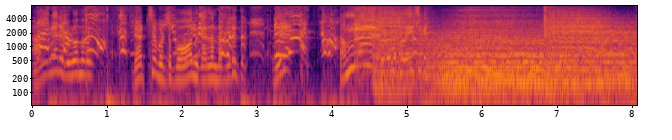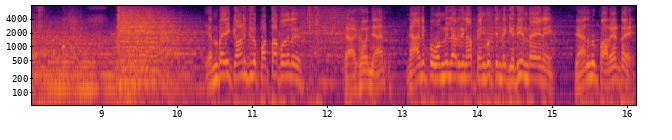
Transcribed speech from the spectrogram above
അങ്ങനെ വിടുമെന്ന് പറ- രക്ഷപ്പെട്ടു പോവാന്ന് കരുതണ്ട. വിടത്തില്ല. വിട എന്താ ഈ കാണിച്ചത് പട്ടാപ്പകൽ രാഘവ ഞാൻ ഞാനിപ്പോ വന്നില്ലായിരുന്നില്ല ആ പെങ്കൊച്ചിന്റെ ഗതി എന്തായനെ? ഞാനൊന്ന് പറയട്ടെ?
